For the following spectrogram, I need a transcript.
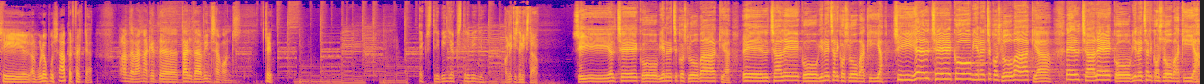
Si el voleu posar, perfecte. Endavant, aquest eh, tall de 20 segons. Sí. Extribillo, extribillo. Con X de mixta. Si el checo viene de Checoslovaquia, el chaleco viene de Chalecoslovaquia. Si el checo viene de Checoslovaquia, el chaleco viene de Chalecoslovaquia.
